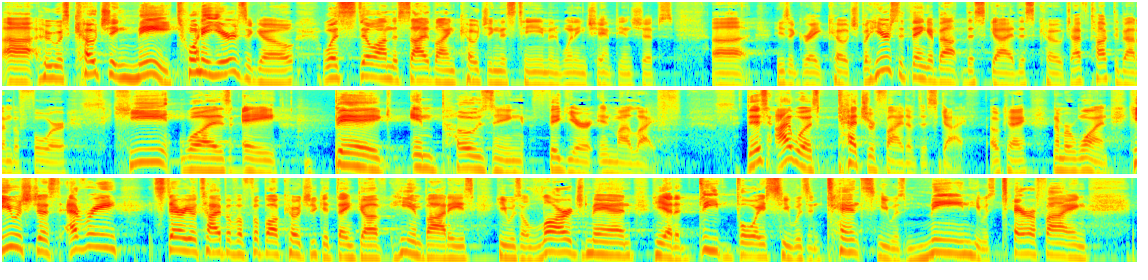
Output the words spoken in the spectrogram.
uh, who was coaching me 20 years ago, was still on the sideline coaching this team and winning championships. Uh, he's a great coach. But here's the thing about this guy, this coach. I've talked about him before. He was a big, imposing figure in my life. This, I was petrified of this guy okay? Number one, he was just every stereotype of a football coach you could think of, he embodies. He was a large man, he had a deep voice, he was intense, he was mean, he was terrifying,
